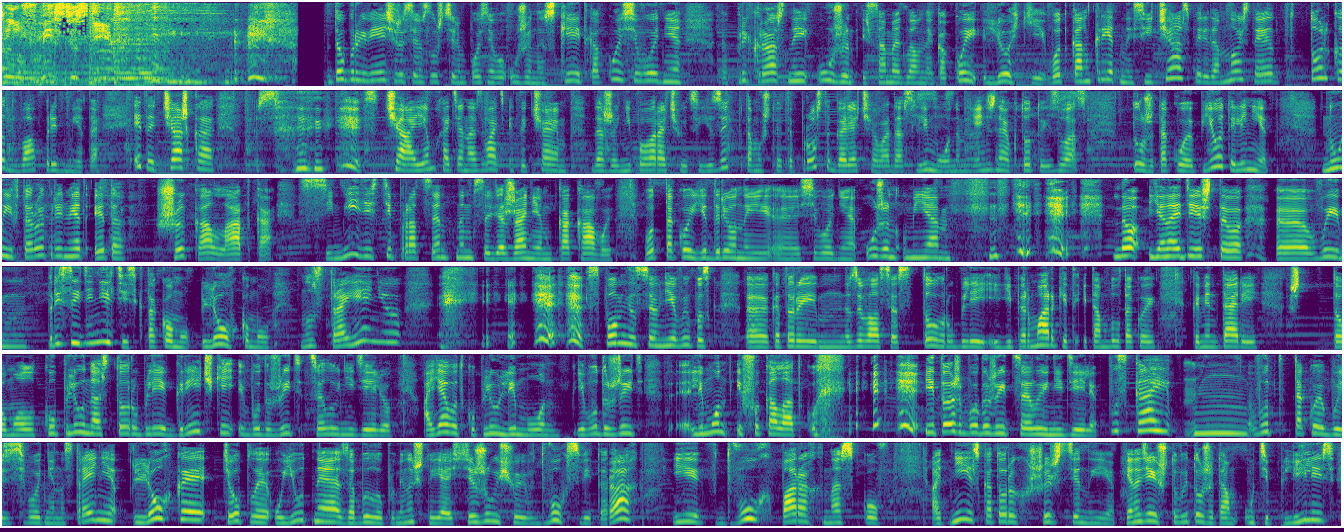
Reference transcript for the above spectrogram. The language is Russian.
ужин вместе с Гик. Добрый вечер всем слушателям позднего ужина скейт. Какой сегодня э, прекрасный ужин и самое главное, какой легкий. Вот конкретно сейчас передо мной стоят только два предмета. Это чашка с, с чаем, хотя назвать это чаем даже не поворачивается язык, потому что это просто горячая вода с лимоном. Я не знаю, кто-то из вас тоже такое пьет или нет. Ну и второй предмет это шоколадка с 70% содержанием какавы. Вот такой ядреный э, сегодня ужин у меня. Но я надеюсь, что э, вы присоединитесь к такому легкому настроению. Вспомнился мне выпуск, э, который назывался «100 рублей и гипермаркет», и там был такой комментарий, что то, мол, куплю на 100 рублей гречки и буду жить целую неделю. А я вот куплю лимон и буду жить э, лимон и шоколадку. И тоже буду жить целую неделю. Пускай вот такое будет сегодня настроение. Легкое, теплое, уютное. Забыла упомянуть, что я сижу еще и в двух свитерах и в двух парах носков одни из которых шерстяные. Я надеюсь, что вы тоже там утеплились.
